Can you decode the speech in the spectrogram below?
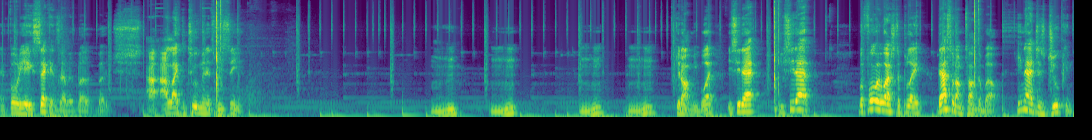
and 48 seconds of it, but but shh, I, I like the two minutes we seen. Mm-hmm. Mm-hmm. Mm-hmm. Mm-hmm. Get off me, boy. You see that? You see that? Before we watch the play, that's what I'm talking about. He not just juking.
